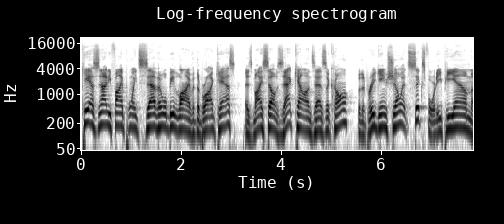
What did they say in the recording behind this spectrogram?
KS 95.7 will be live with the broadcast as myself, Zach Collins, has the call with a pregame show at 6.40 p.m.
